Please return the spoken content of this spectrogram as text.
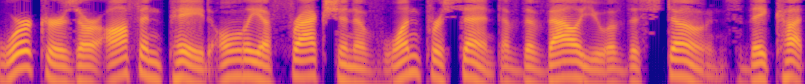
Workers are often paid only a fraction of 1% of the value of the stones they cut.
